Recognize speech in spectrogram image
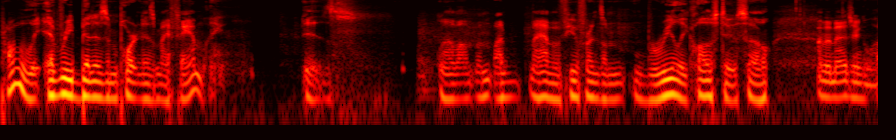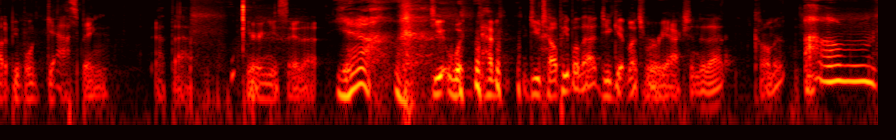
probably every bit as important as my family is. Um, I'm, I'm, I have a few friends I'm really close to, so I'm imagining a lot of people gasping at that, hearing you say that. yeah. Do you what, have? Do you tell people that? Do you get much of a reaction to that comment? Um,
